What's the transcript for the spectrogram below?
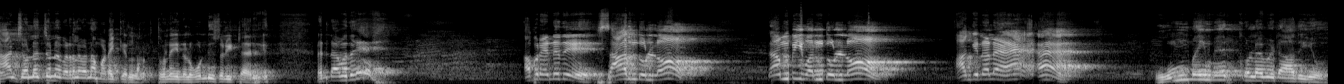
நான் சொல்ல சொல்ல விரல் வேணால் மடைக்கிடலாம். துணை நெல் ஒன்று சொல்லிட்டாரு. ரெண்டாவது அப்புறம் என்னது? சார்ந்துள்ளோம். நம்பி வந்துள்ளோம். ஆகினால உண்மை மேற்கொள்ள விடாதையும்.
